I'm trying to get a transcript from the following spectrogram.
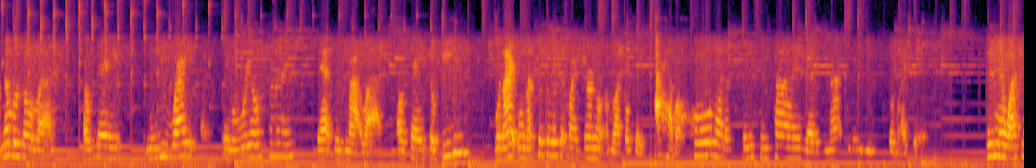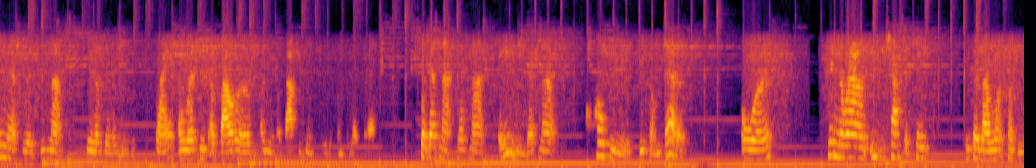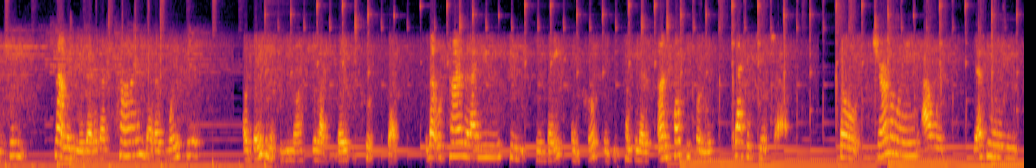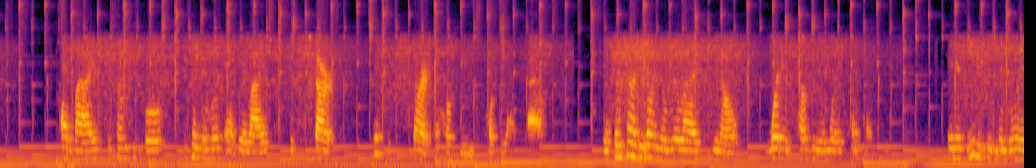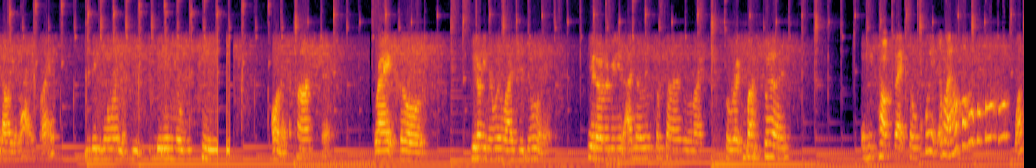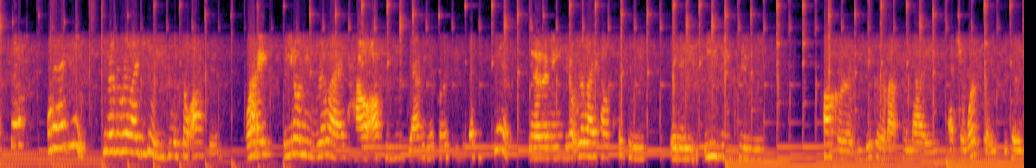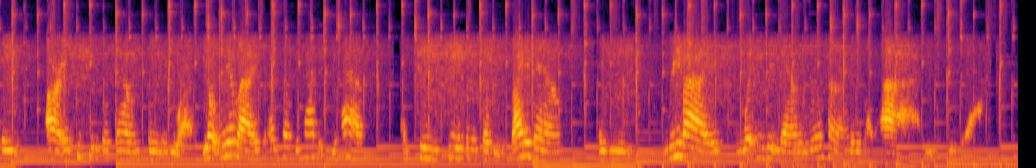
Numbers don't lie, okay? When you write in real time, that does not last. okay? So be when I when I took a look at my journal, I'm like, okay, I have a whole lot of space and time that is not being used for my kids. Sitting there watching Netflix is not benefiting you, right? Unless it's about a, a you know, documentary or something like that. But that's not that's not aiding me. That's not helping me become better. Or sitting around eating chocolate cake because I want something sweet It's not making me better. That's time that I've wasted of baking. You know, I feel like bake, cook stuff. So that was time that I used to, to bake and cook and do something that is unhealthy for me that I can switch up. So journaling, I would definitely advise to some people to take a look at their life to start, just to start a healthy, healthy lifestyle. And sometimes you don't even realize, you know, what is healthy and what is unhealthy. And it's easy because you've been doing it all your life, right? You've been doing been in your routine on a constant, right? So you don't even realize you're doing it. You know what I mean? I know that sometimes when I correct my son and he talks back so quick, I'm like, oh, oh, oh, oh? What did I do? You don't even realize you do it. You do it so often, right? But you don't even realize how often you grab your purse and get back skin. You know what I mean? You don't realize how quickly it is easy to talk or bicker about somebody at your workplace because they are in two cubicles down from where you are. You don't realize the unhealthy habits you have until you see it for yourself. You write it down and you revise what you've written down in real time. And it's like, ah, yeah.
